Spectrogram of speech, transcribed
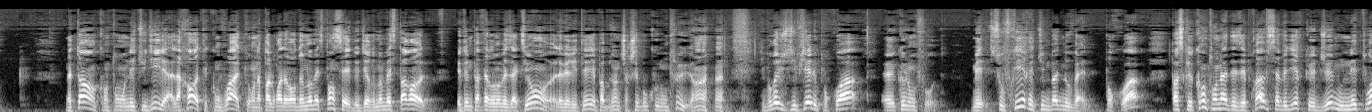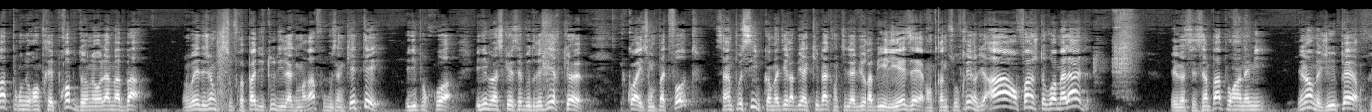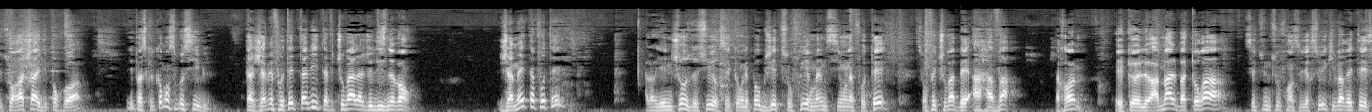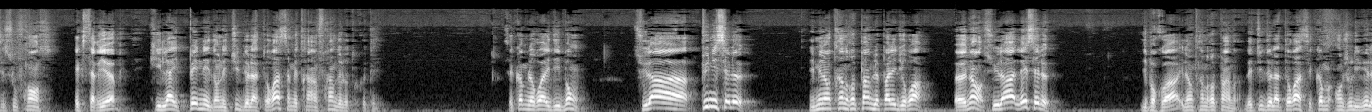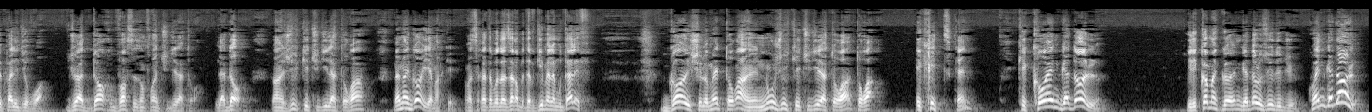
Maintenant, quand on étudie la halachot et qu'on voit qu'on n'a pas le droit d'avoir de mauvaises pensées, de dire de mauvaises paroles et de ne pas faire de mauvaises actions, euh, la vérité, il n'y a pas besoin de chercher beaucoup non plus, hein, qui pourrait justifier le pourquoi euh, que l'on faute. Mais souffrir est une bonne nouvelle. Pourquoi? Parce que quand on a des épreuves, ça veut dire que Dieu nous nettoie pour nous rentrer propres dans l'olam bas. Vous voyez des gens qui souffrent pas du tout, dit la Gemara, faut vous inquiéter. Il dit pourquoi? Il dit parce que ça voudrait dire que, quoi, ils ont pas de faute? C'est impossible. Comme a dit Rabbi Akiva quand il a vu Rabbi Eliezer en train de souffrir, il dit Ah, enfin, je te vois malade. Eh ben, c'est sympa pour un ami. Il Non, mais j'ai eu peur que tu sois rachat. Il dit Pourquoi? Il dit Parce que comment c'est possible? T'as jamais fauté de ta vie. T'as fait chouva à l'âge de 19 ans. Jamais t'as fauté? Alors, il y a une chose de sûr, c'est qu'on n'est pas obligé de souffrir même si on a fauté. Si on fait chouva be'ahava. Et que le Hamal Batora, c'est une souffrance. C'est-à-dire celui qui va arrêter ses souffrances extérieures qu'il aille peiner dans l'étude de la Torah, ça mettra un frein de l'autre côté. C'est comme le roi, il dit, bon, celui-là, punissez-le. Il est en train de repeindre le palais du roi. Euh, non, celui-là, laissez-le. Il dit pourquoi? Il est en train de repeindre. L'étude de la Torah, c'est comme enjoliver le palais du roi. Dieu adore voir ses enfants étudier la Torah. Il adore. Un juif qui étudie la Torah, même un goy a marqué. Goy, Shelomet Torah, un non-juif qui étudie la Torah, Torah écrite, qui est Kohen Gadol. Il est comme un Kohen Gadol aux yeux de Dieu. Kohen Gadol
